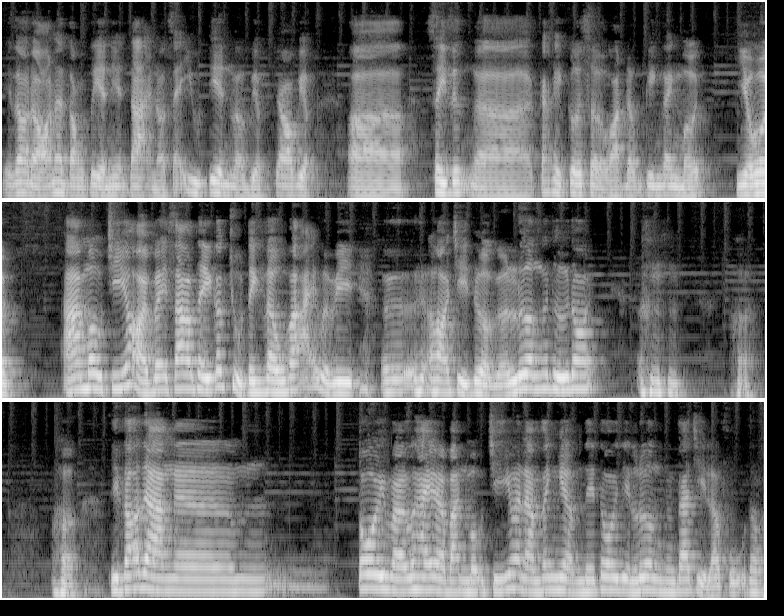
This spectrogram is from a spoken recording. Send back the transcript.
Thế do đó là dòng tiền hiện tại nó sẽ ưu tiên vào việc cho việc uh, xây dựng uh, các cái cơ sở hoạt động kinh doanh mới nhiều hơn à mậu trí hỏi vậy sao thấy các chủ tịch giàu vãi? Bởi vì uh, họ chỉ tưởng lương cái thứ thôi. Thì rõ ràng uh, tôi và hay là bạn mậu trí mà làm doanh nghiệp thì tôi thì lương chúng ta chỉ là phụ thôi.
